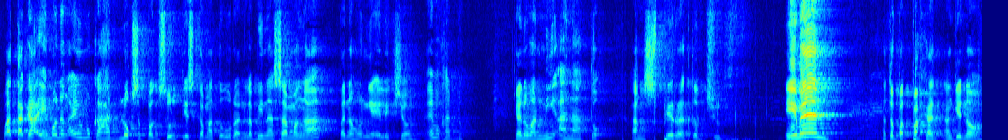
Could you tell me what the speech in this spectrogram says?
Matagay mo nang ayaw mo kahadlok sa pagsultis kamaturan. Labi na sa mga panahon nga eleksyon. Ayaw mo kahadlok. Ganuman ni anato ang spirit of truth. Amen. Ato pagpakan ang Ginoo.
